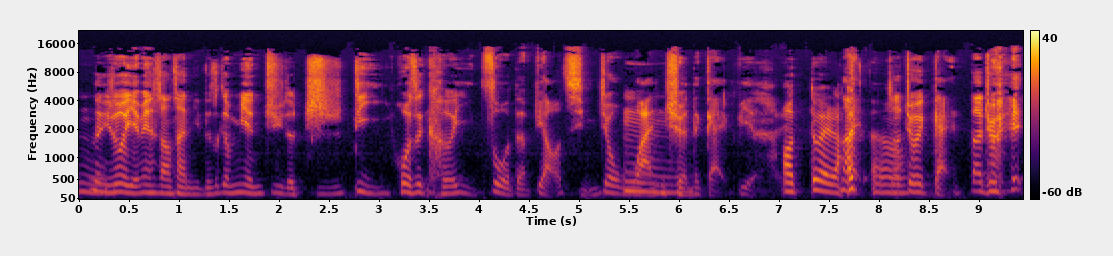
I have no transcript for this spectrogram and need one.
那你说颜面伤残，你的这个面具的质地，或是可以做的表情，就完全的改变、欸嗯、哦。对了，那这就会改，呃、那就会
